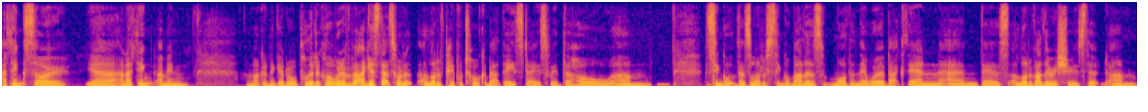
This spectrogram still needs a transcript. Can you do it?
I think so. Yeah, and I think I mean I'm not going to get all political or whatever, but I guess that's what a lot of people talk about these days with the whole um, single. There's a lot of single mothers more than there were back then, and there's a lot of other issues that um,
